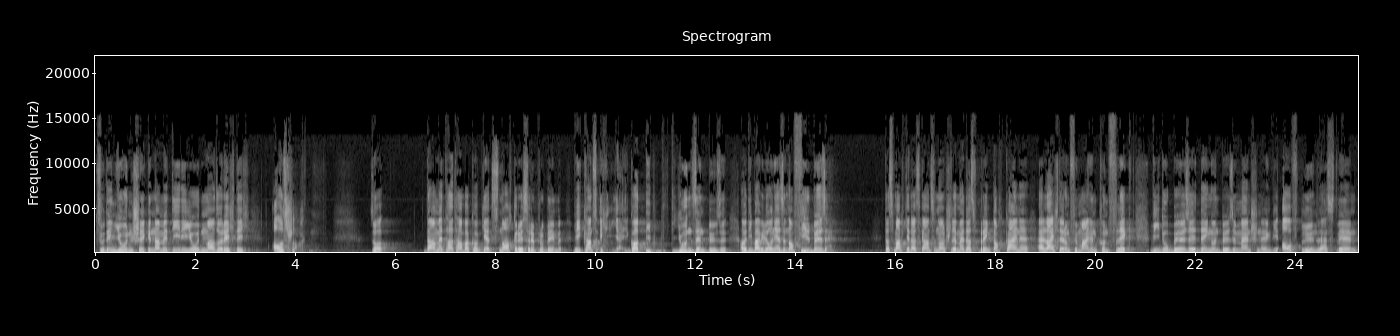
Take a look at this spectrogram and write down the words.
zu den Juden schicken, damit die die Juden mal so richtig ausschlachten. So, damit hat Habakkuk jetzt noch größere Probleme. Wie kannst du, ja, Gott, die, die Juden sind böse, aber die Babylonier sind noch viel böser. Das macht ja das Ganze noch schlimmer. Das bringt noch keine Erleichterung für meinen Konflikt, wie du böse Dinge und böse Menschen irgendwie aufblühen lässt, während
